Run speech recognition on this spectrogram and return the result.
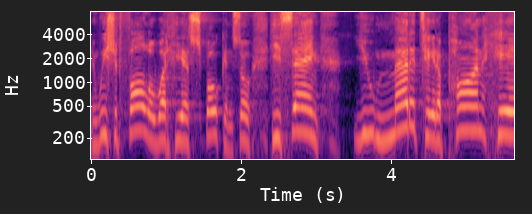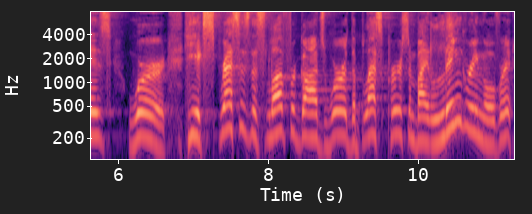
And we should follow what He has spoken. So he's saying, you meditate upon His word. He expresses this love for God's word, the blessed person, by lingering over it,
